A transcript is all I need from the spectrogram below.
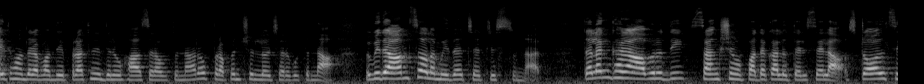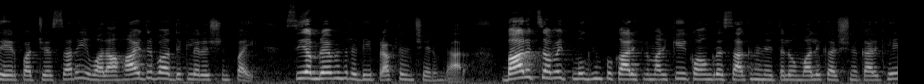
ఐదు వందల మంది ప్రతినిధులు హాజరవుతున్నారు. ప్రపంచంలో జరుగుతున్న వివిధ అంశాల మీద చర్చిస్తున్నారు. తెలంగాణ అభివృద్ధి సంక్షేమ పథకాలు తెలిసేలా స్టాల్స్ ఏర్పాటు చేశారు. ఇవాళ హైదరాబాద్ డిక్లరేషన్ పై సీఎం రేవంత్ రెడ్డి ప్రకటన చేయనున్నారు. భారత్ సమ్మిట్ ముగింపు కార్యక్రమానికి కాంగ్రెస్ అగ్రనేతలు మల్లికార్జున ఖర్గే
